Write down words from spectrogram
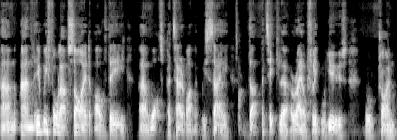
Um, and if we fall outside of the uh, watts per terabyte that we say that particular array or fleet will use, we'll try and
